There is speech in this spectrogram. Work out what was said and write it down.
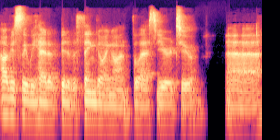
Obviously we had a bit of a thing going on the last year or two. Uh,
